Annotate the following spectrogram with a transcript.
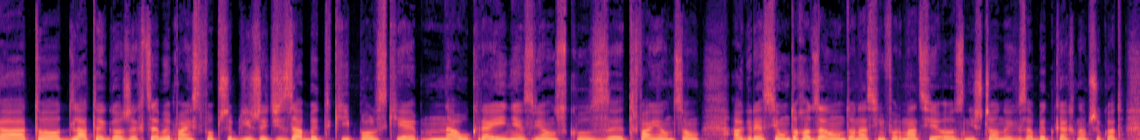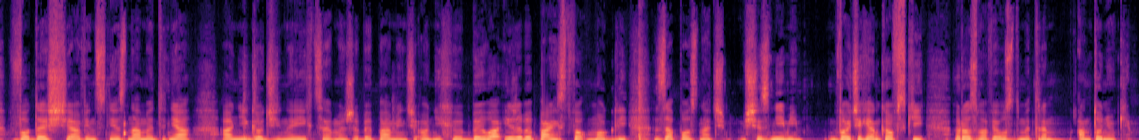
a to dlatego, że chcemy Państwu przybliżyć zabytki polskie na Ukrainie w związku z trwającą agresją. Dochodzą do nas informacje o zniszczonych zabytkach, na przykład w Odessie, a więc nie znamy dnia ani godziny i chcemy, żeby pamięć o nich była i żeby Państwo mogli zapoznać się z nimi. Wojciech Jankowski rozmawiał z Dmytrem Antoniukiem.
